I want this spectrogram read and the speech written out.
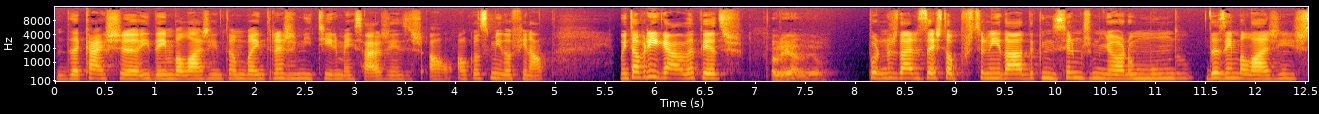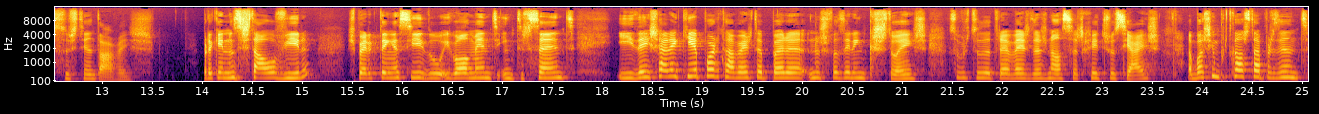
da caixa e da embalagem também transmitir mensagens ao, ao consumidor final. Muito obrigada, Pedro. Obrigado, eu por nos dares esta oportunidade de conhecermos melhor o mundo das embalagens sustentáveis. Para quem nos está a ouvir, espero que tenha sido igualmente interessante e deixar aqui a porta aberta para nos fazerem questões, sobretudo através das nossas redes sociais. A Bosch em Portugal está presente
